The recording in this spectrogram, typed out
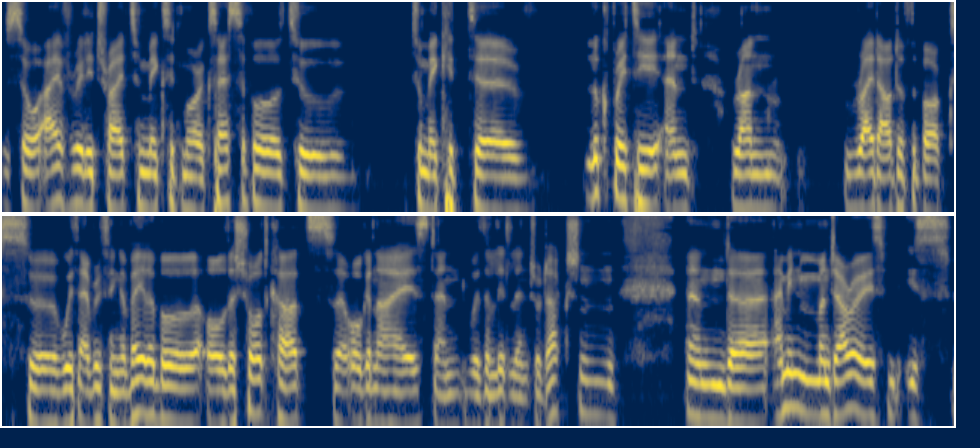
so I've really tried to make it more accessible to to make it uh, look pretty and run right out of the box uh, with everything available, all the shortcuts uh, organized, and with a little introduction. And uh, I mean, Manjaro is is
